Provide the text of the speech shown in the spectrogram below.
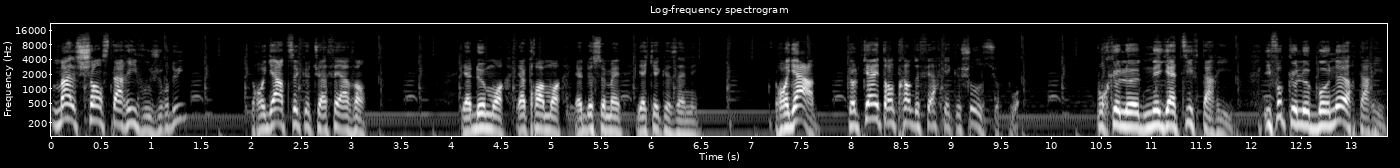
malchance t'arrive aujourd'hui? Regarde ce que tu as fait avant. Il y a deux mois, il y a trois mois, il y a deux semaines, il y a quelques années. Regarde, quelqu'un est en train de faire quelque chose sur toi pour que le négatif t'arrive. Il faut que le bonheur t'arrive.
